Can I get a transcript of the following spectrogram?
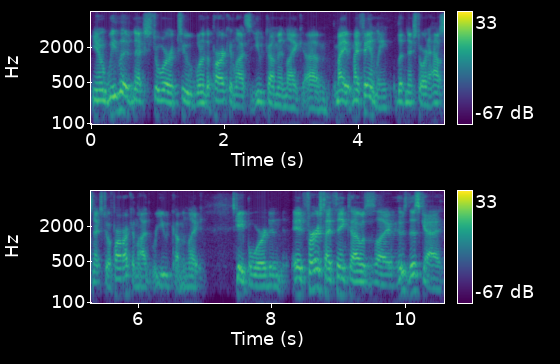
you know we lived next door to one of the parking lots that you would come in like um, my my family lived next door in a house next to a parking lot where you would come and like skateboard. And at first, I think I was like, "Who's this guy?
